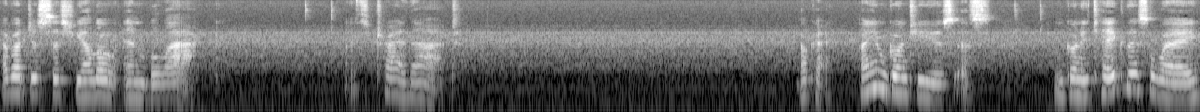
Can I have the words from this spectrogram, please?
how about just this yellow and black? Let's try that. Okay, I am going to use this. I'm going to take this away.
